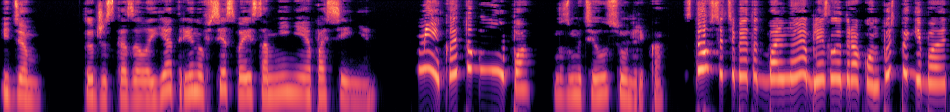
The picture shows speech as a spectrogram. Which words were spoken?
Идем. Тут же сказала я, тринув все свои сомнения и опасения. «Мика, это глупо!» — возмутилась Ульрика. «Сдался тебе этот больной облезлый дракон, пусть погибает.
